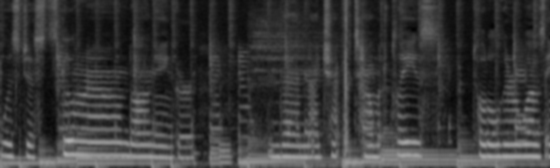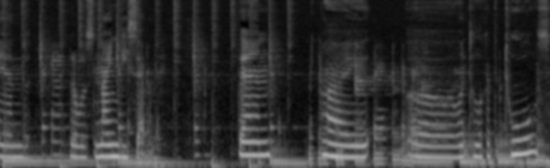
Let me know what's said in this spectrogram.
was just skilling around on Anchor, and then I checked how much plays total there was, and there was 97. Then I uh, went to look at the tools.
